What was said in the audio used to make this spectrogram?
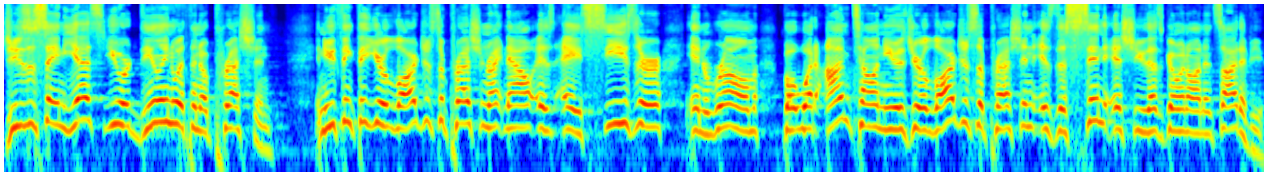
Jesus is saying, yes, you are dealing with an oppression. And you think that your largest oppression right now is a Caesar in Rome. But what I'm telling you is your largest oppression is the sin issue that's going on inside of you.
